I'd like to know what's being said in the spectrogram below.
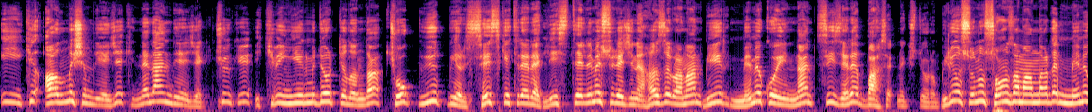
iyi ki almışım diyecek. Neden diyecek? Çünkü 2024 yılında çok büyük bir ses getirerek listeleme sürecine hazırlanan bir meme coin'den sizlere bahsetmek istiyorum. Biliyorsunuz son zamanlarda meme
